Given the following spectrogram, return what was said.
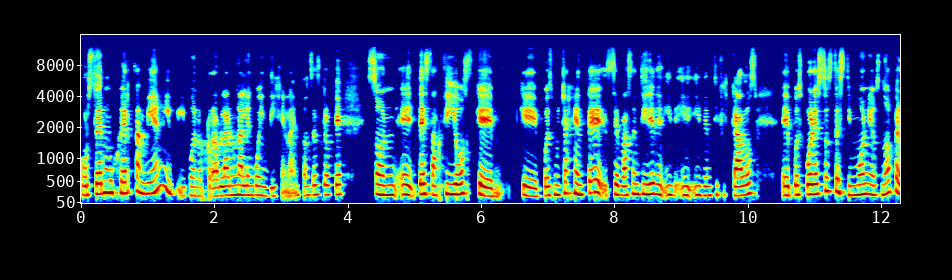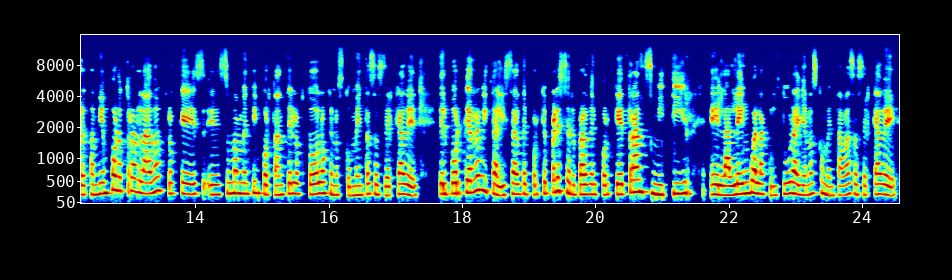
por ser mujer también y, bueno, por hablar una lengua indígena. Entonces creo que son eh, desafíos que, que, pues mucha gente se va a sentir identificados eh, pues por estos testimonios, ¿no? Pero también por otro lado, creo que es, sumamente importante todo lo que nos comentas acerca de, del por qué revitalizar, del por qué preservar, del por qué transmitir eh, la lengua, la cultura. Ya nos comentabas acerca de,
